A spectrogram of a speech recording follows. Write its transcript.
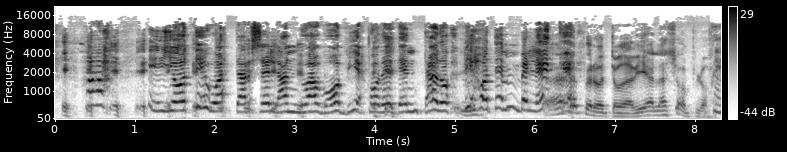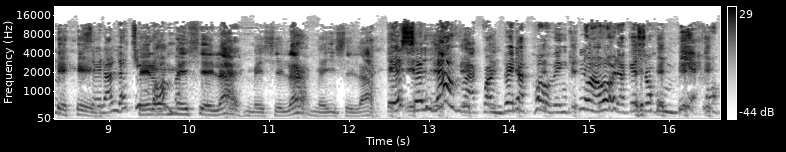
y yo te voy a estar celando a vos, viejo desdentado, viejo tembeleque. Ah, pero todavía la soplo. Será la chica. Pero me celás, me celás, me hice la. Te celaba cuando eras joven, no ahora que sos un viejo.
